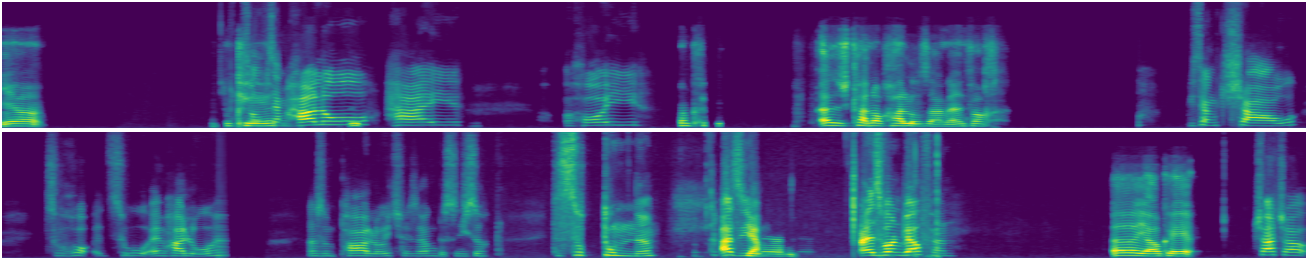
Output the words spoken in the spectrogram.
Ja. Okay. sagen Hallo, Hi, Hoi. Also ich kann auch Hallo sagen, einfach. Wir sagen Ciao zu, zu ähm, Hallo. Also ein paar Leute sagen das nicht so. Das ist so dumm, ne? Also ja, also wollen wir aufhören. Äh, ja, okay. Ciao, ciao.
